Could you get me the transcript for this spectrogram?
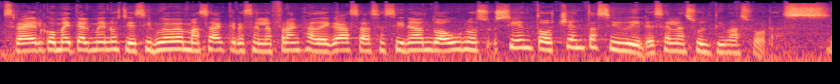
Israel comete al menos 19 masacres en la franja de Gaza, asesinando a unos 180 civiles en las últimas horas.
